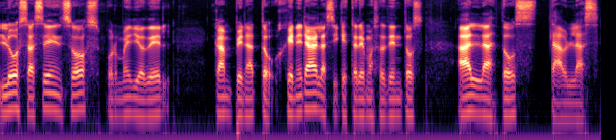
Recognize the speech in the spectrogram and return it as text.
los ascensos por medio del campeonato general, así que estaremos atentos a las dos tablas.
